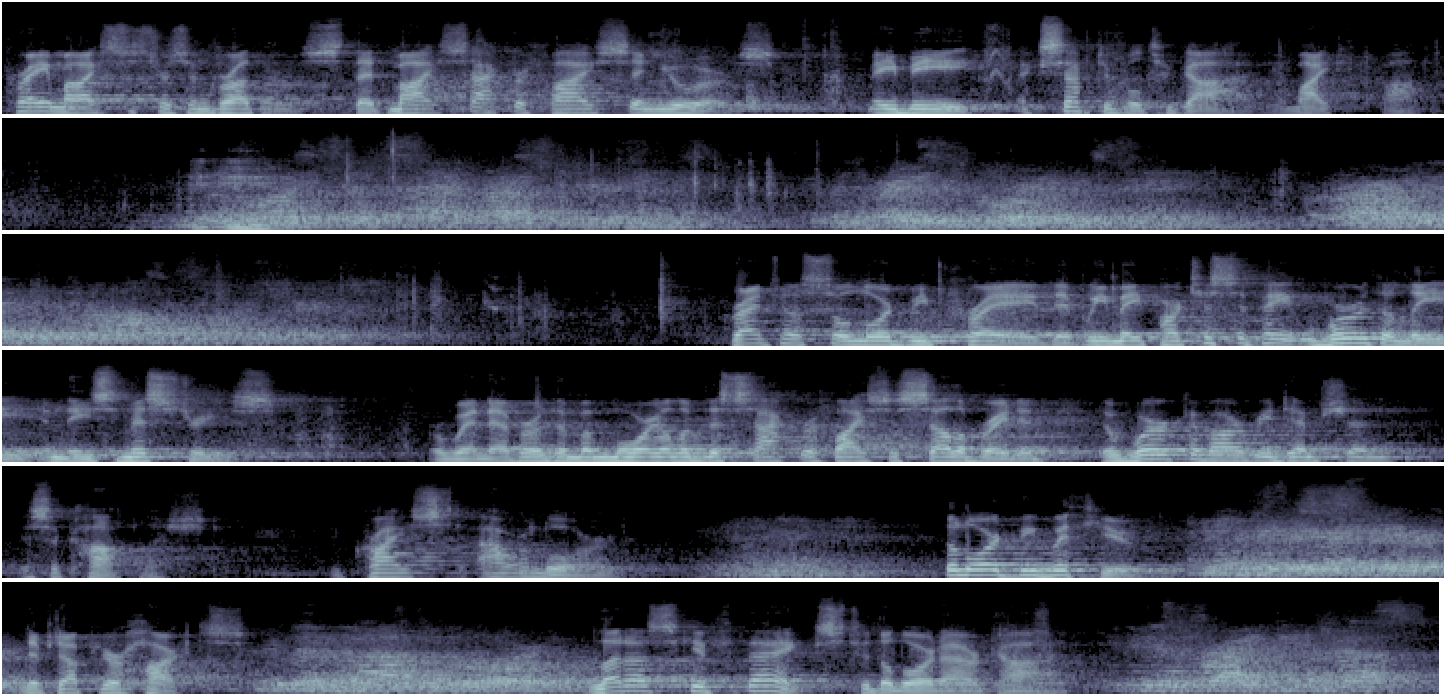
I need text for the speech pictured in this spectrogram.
Pray, my sisters and brothers, that my sacrifice and yours may be acceptable to God, Almighty Father. Grant us, O Lord, we pray, that we may participate worthily in these mysteries. For whenever the memorial of this sacrifice is celebrated, the work of our redemption is accomplished. Christ our Lord. Amen. The Lord be with you. Lift up your hearts. Let us give thanks to the Lord our God. It is right and just.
